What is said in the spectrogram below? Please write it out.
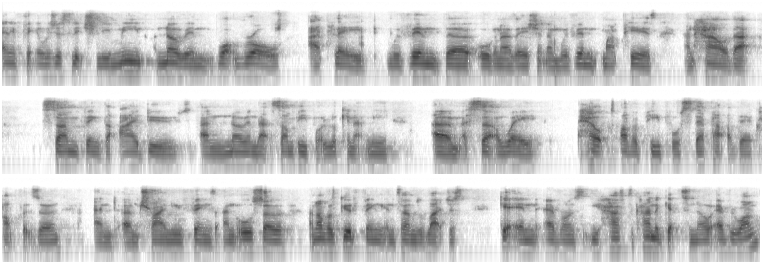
anything it was just literally me knowing what role i played within the organization and within my peers and how that some things that i do and knowing that some people are looking at me um, a certain way helped other people step out of their comfort zone and um, try new things. And also another good thing in terms of like just getting everyone's, you have to kind of get to know everyone.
